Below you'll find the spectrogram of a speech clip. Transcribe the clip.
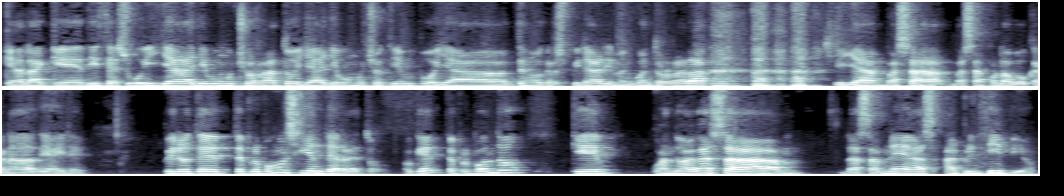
Que a la que dices, uy, ya llevo mucho rato, ya llevo mucho tiempo, ya tengo que respirar y me encuentro rara, y ya vas a, vas a por la bocanada de aire. Pero te, propongo el siguiente reto, ¿ok? Te propongo que cuando hagas ah, las apneas, al principio,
